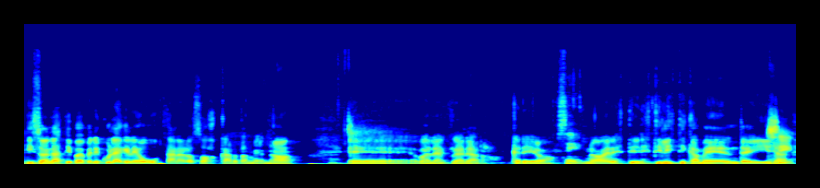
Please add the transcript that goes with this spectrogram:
Y son los tipos de películas que le gustan a los Oscar también, ¿no? Eh, vale aclarar, creo. Sí. ¿No? En esti- estilísticamente y, Sí. la,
